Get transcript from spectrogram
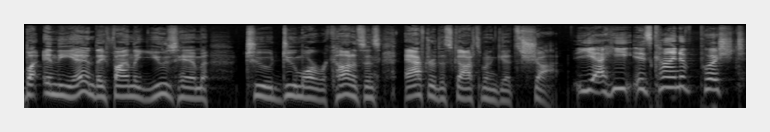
But in the end, they finally use him to do more reconnaissance after the Scotsman gets shot. Yeah, he is kind of pushed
